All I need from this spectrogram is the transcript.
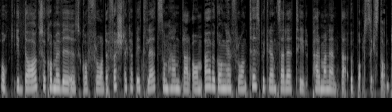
Och idag så kommer vi utgå från det första kapitlet som handlar om övergången från tidsbegränsade till permanenta uppehållstillstånd.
